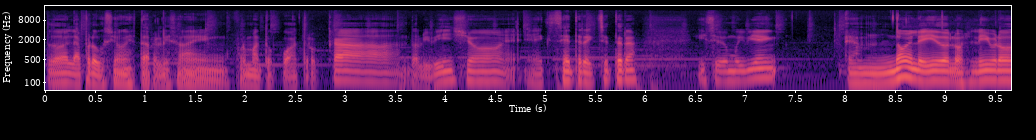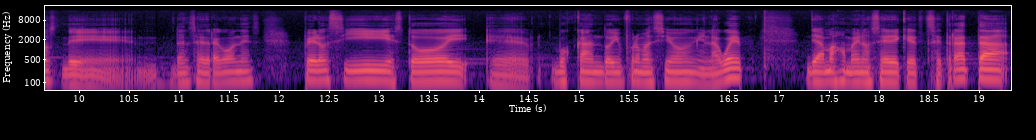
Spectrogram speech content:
toda la producción está realizada en formato 4K, Dolby Vision, etcétera, etcétera, y se ve muy bien. Em, no he leído los libros de Danza de Dragones, pero sí estoy eh, buscando información en la web, ya más o menos sé de qué se trata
